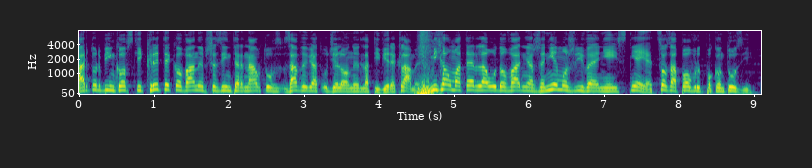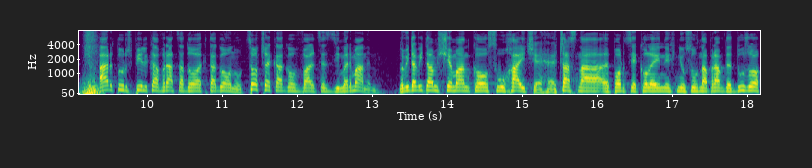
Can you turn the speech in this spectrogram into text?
Artur Binkowski krytykowany przez internautów za wywiad udzielony dla TV Reklamy. Michał Materla udowadnia, że niemożliwe nie istnieje. Co za powrót po kontuzji. Artur Szpilka wraca do oktagonu. Co czeka go w walce z Zimmermanem? No witam, witam, siemanko, słuchajcie, czas na porcję kolejnych newsów, naprawdę dużo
